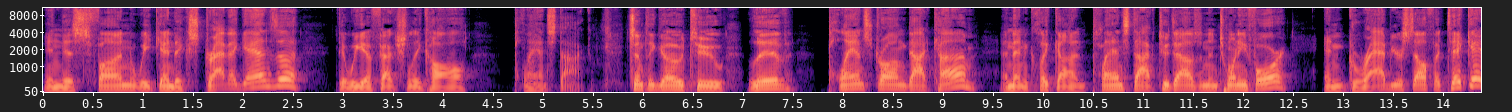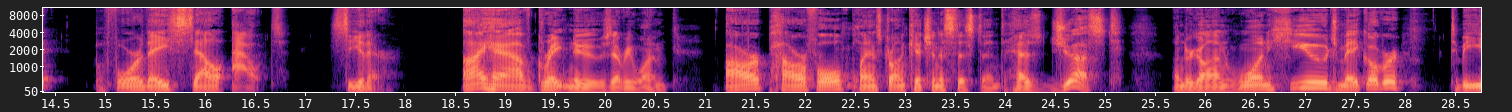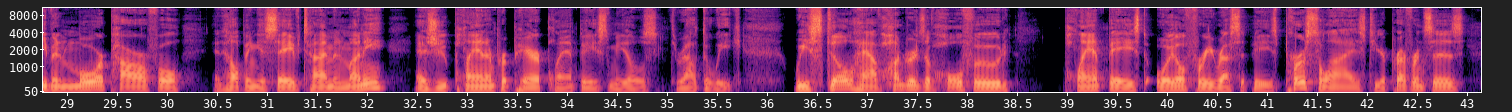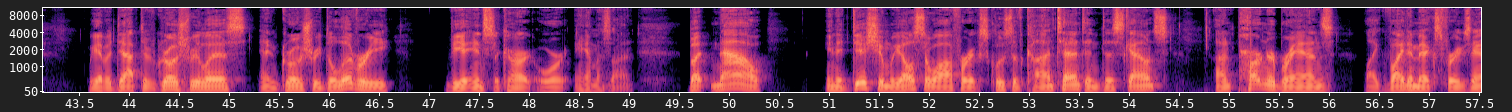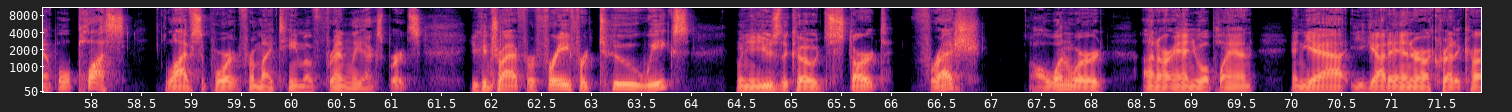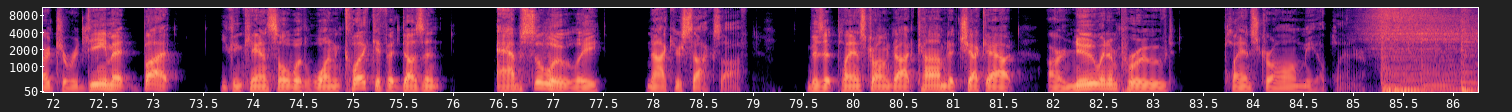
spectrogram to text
in this fun weekend extravaganza that we affectionately call Plantstock. Simply go to liveplantstrong.com and then click on Plantstock 2024 and grab yourself a ticket before they sell out. See you there. I have great news, everyone. Our powerful Plant Strong Kitchen Assistant has just undergone one huge makeover to be even more powerful in helping you save time and money as you plan and prepare plant based meals throughout the week. We still have hundreds of whole food, plant based, oil free recipes personalized to your preferences. We have adaptive grocery lists and grocery delivery via Instacart or Amazon. But now, in addition, we also offer exclusive content and discounts on partner brands like Vitamix, for example, plus live support from my team of friendly experts. You can try it for free for two weeks when you use the code START FRESH, all one word, on our annual plan. And yeah, you got to enter a credit card to redeem it, but you can cancel with one click if it doesn't absolutely knock your socks off. Visit plantstrong.com to check out our new and improved Plant Strong meal planner.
